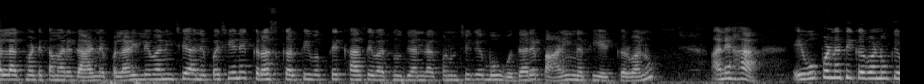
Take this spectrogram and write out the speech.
કલાક માટે તમારે દાળને પલાળી લેવાની છે અને પછી એને ક્રશ કરતી વખતે ખાસ એ વાતનું ધ્યાન રાખવાનું છે કે બહુ વધારે પાણી નથી એડ કરવાનું. અને હા, એવું પણ નથી કરવાનું કે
